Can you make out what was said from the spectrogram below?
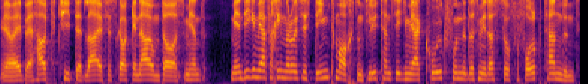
Ja, eben, How to Cheat at Life, es geht genau um das. Wir haben, wir haben irgendwie einfach immer unser Ding gemacht und die Leute haben es irgendwie auch cool gefunden, dass wir das so verfolgt haben und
